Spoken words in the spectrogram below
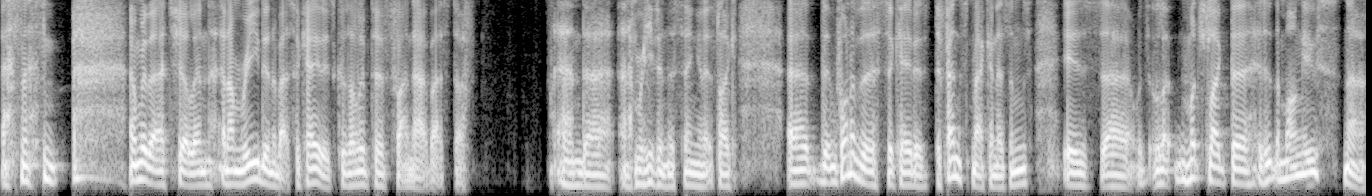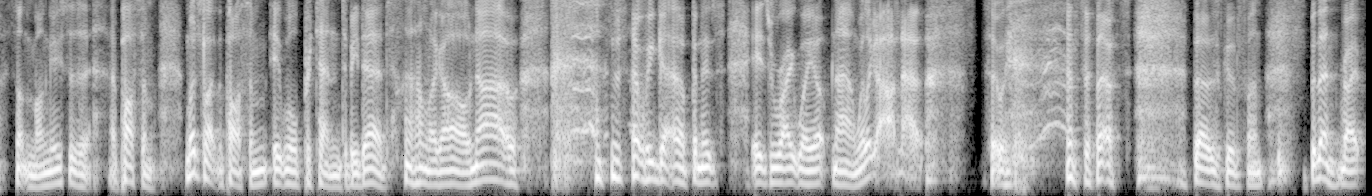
And then, and we're there chilling and I'm reading about cicadas because I live to find out about stuff and uh, and I'm reading this thing, and it's like uh, the, one of the cicada's defense mechanisms is uh, much like the is it the mongoose? No, it's not the mongoose, is it? A possum. Much like the possum, it will pretend to be dead, and I'm like, oh no! so we get up, and it's it's right way up now, and we're like, oh no! So we, so that was that was good fun, but then right.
